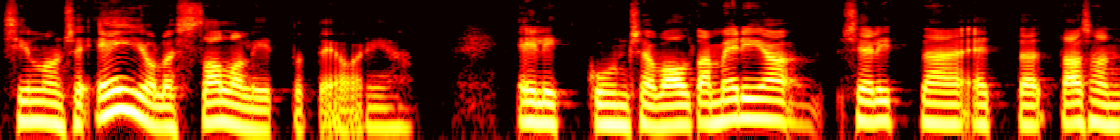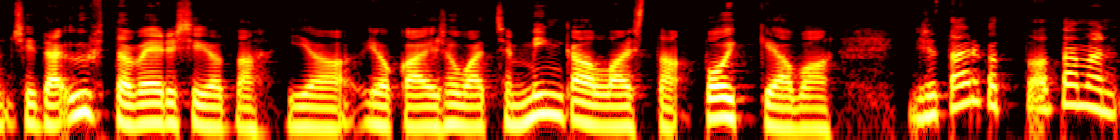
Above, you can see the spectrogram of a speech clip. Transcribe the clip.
silloin se ei ole salaliittoteoriaa. Eli kun se valtamedia selittää, että tasan sitä yhtä versiota, ja joka ei suvaitse minkäänlaista poikkeavaa, niin se tarkoittaa tämän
